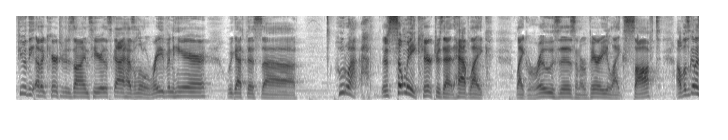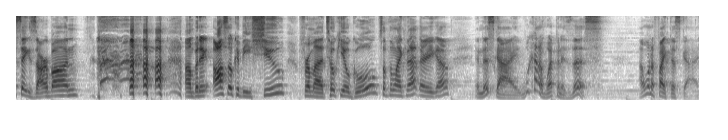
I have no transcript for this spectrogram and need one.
few of the other character designs here. This guy has a little raven here. We got this, uh, who do I, there's so many characters that have like, like roses and are very like soft. I was gonna say Zarbon, um, but it also could be Shu from uh, Tokyo Ghoul, something like that. There you go. And this guy, what kind of weapon is this? I want to fight this guy.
